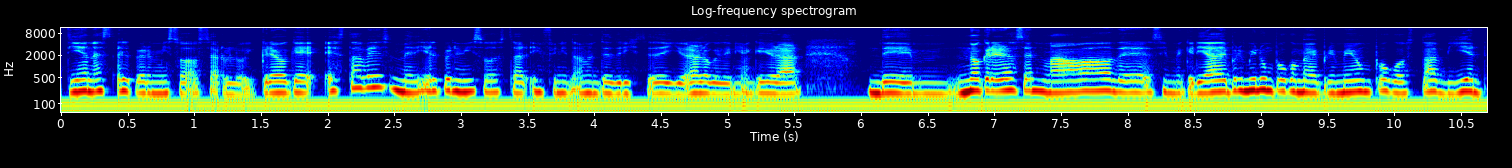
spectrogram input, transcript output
tienes el permiso de hacerlo. Y creo que esta vez me di el permiso de estar infinitamente triste, de llorar lo que tenía que llorar, de no querer hacer nada, de si me quería deprimir un poco, me deprimí un poco, está bien.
